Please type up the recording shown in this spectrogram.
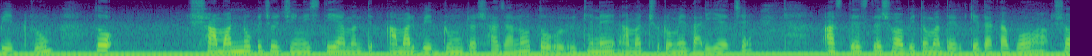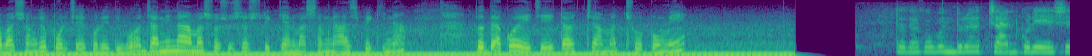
বেডরুম তো সামান্য কিছু জিনিস দিয়ে আমাদের, আমার বেডরুমটা সাজানো। তো ওইখানে আমার ছোটো মেয়ে দাঁড়িয়ে আছে। আস্তে আস্তে সবই তোমাদেরকে দেখাবো, সবার সঙ্গে পরিচয় করে দিব। জানি না আমার শ্বশুর শাশুড়ি ক্যানভার সামনে আসবে কি না তো দেখো, এই যে এটা হচ্ছে আমার ছোট মেয়ে। তো দেখো বন্ধুরা, চান করে এসে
